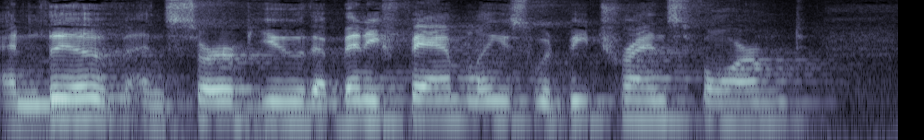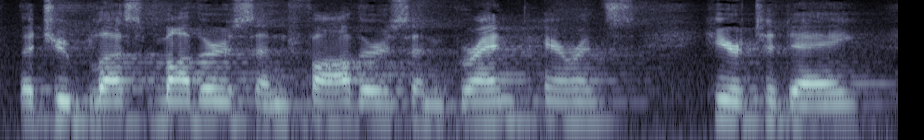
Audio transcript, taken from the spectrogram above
and live and serve you, that many families would be transformed, that you bless mothers and fathers and grandparents here today,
